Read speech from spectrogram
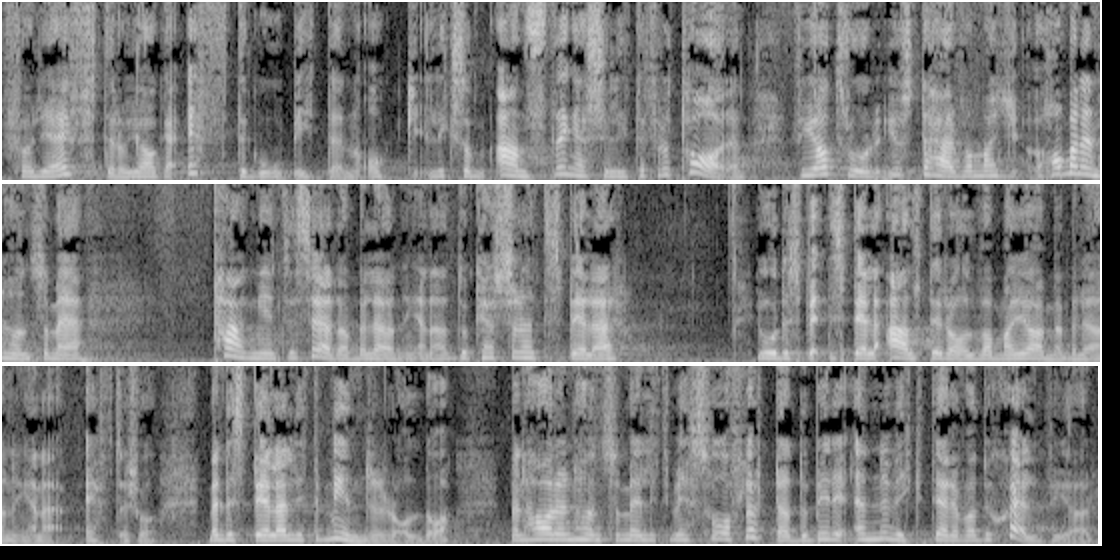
följa efter och jaga efter godbiten och liksom anstränga sig lite för att ta den. För jag tror just det här, vad man, har man en hund som är pangintresserad av belöningarna, då kanske det inte spelar Jo, det, spe, det, spelar alltid roll vad man gör med belöningarna efter så. Men det spelar lite mindre roll då. Men har en hund som är lite mer svårflörtad, då blir det ännu viktigare vad du själv gör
